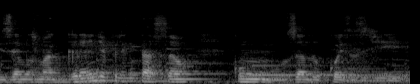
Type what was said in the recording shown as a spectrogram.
fizemos uma grande apresentação com usando coisas de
